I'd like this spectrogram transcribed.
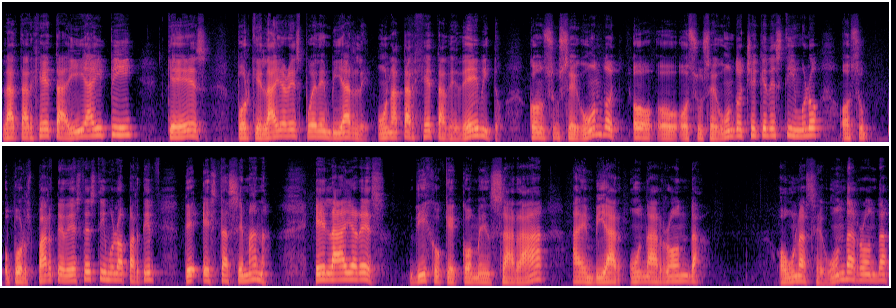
La tarjeta EIP, que es porque el IRS puede enviarle una tarjeta de débito con su segundo o, su segundo cheque de estímulo o, por parte de este estímulo a partir de esta semana. El IRS dijo que comenzará a enviar una ronda o una segunda ronda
